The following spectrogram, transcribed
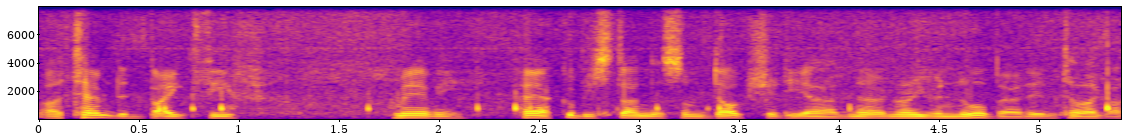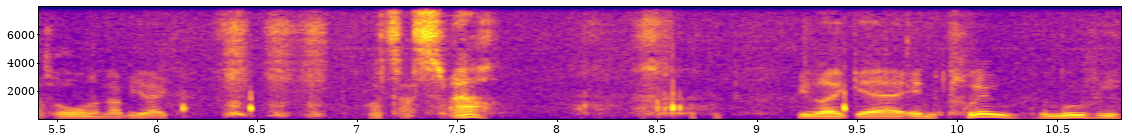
Attempted bike thief. Maybe. Hey, I could be standing some dog shit here. I'd not, not even know about it until I got home and I'd be like, what's that smell? be like uh, in Clue, the movie.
